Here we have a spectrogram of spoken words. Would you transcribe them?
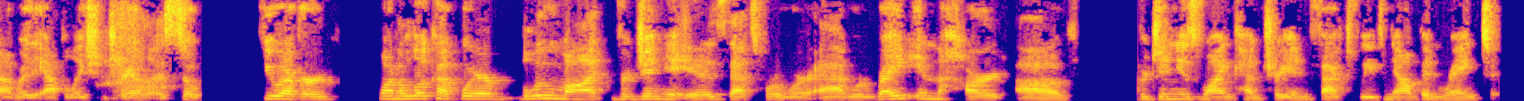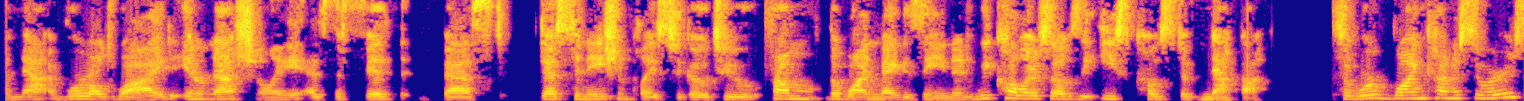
uh, where the Appalachian Trail is. So, if you ever want to look up where Bluemont, Virginia is, that's where we're at. We're right in the heart of Virginia's wine country. In fact, we've now been ranked worldwide, internationally, as the fifth best destination place to go to from the wine magazine. And we call ourselves the East Coast of Napa. So we're wine connoisseurs.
